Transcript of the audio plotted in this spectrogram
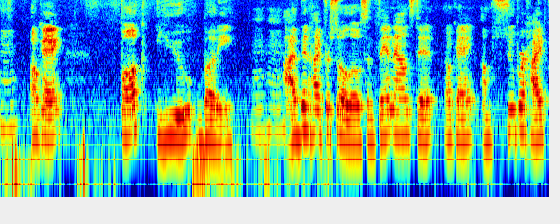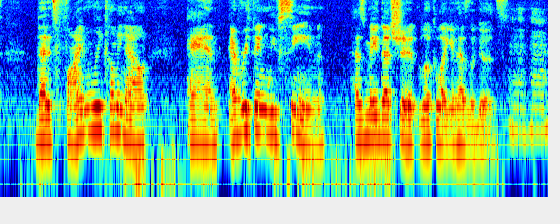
Mhm. Okay? Fuck you, buddy. Mhm. I've been hyped for Solo since they announced it. Okay? I'm super hyped that it's finally coming out and everything we've seen has made that shit look like it has the goods Mhm.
